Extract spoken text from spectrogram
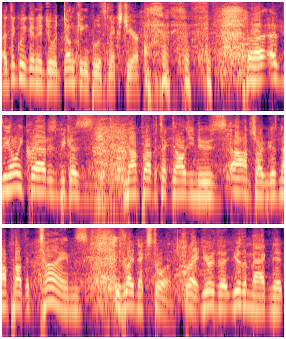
I think we're going to do a dunking booth next year. Uh, the only crowd is because Nonprofit Technology News. Uh, I'm sorry, because Nonprofit Times is right next door. Right. You're the you're the magnet.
